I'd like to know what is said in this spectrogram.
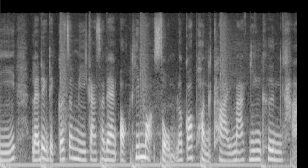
นี้ และเด็กๆ ก็จะมีการแสดงออกที่เหมาะสม แล้วก็ผ่อนคลายมากยิ่งขึ้นค่ะ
